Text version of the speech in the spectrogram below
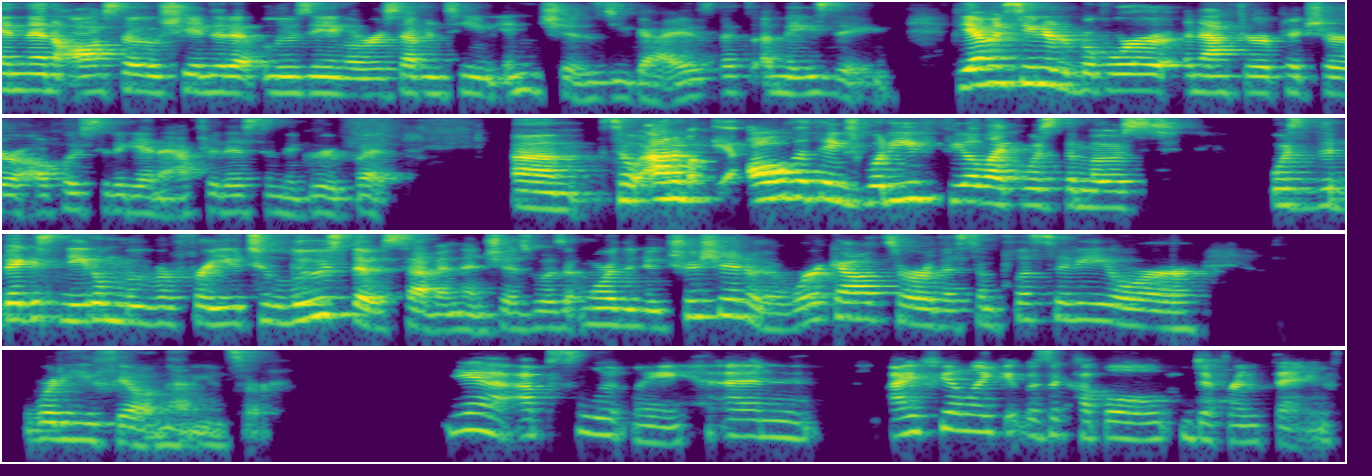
And then also, she ended up losing over 17 inches, you guys. That's amazing. If you haven't seen her before and after a picture, I'll post it again after this in the group. But um, so, out of all the things, what do you feel like was the most, was the biggest needle mover for you to lose those seven inches? Was it more the nutrition or the workouts or the simplicity, or where do you feel in that answer? Yeah, absolutely. And I feel like it was a couple different things.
